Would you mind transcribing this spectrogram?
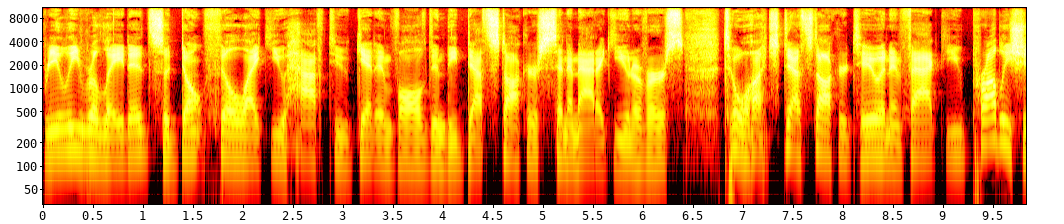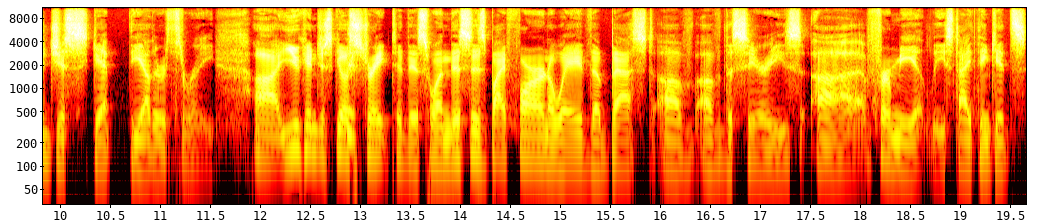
really related, so don't feel like you have to get involved in the Deathstalker cinematic universe to watch Deathstalker 2. And in fact, you probably should just skip the other three. Uh, you can just go straight to this one. This is by far and away the best of, of the series, uh, for me at least. I think it's.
